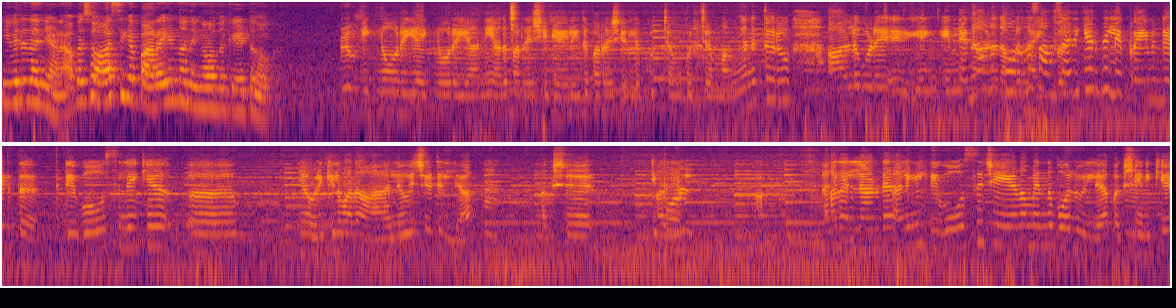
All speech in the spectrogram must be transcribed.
ഇവർ തന്നെയാണ്. അപ്പോൾ സ്വാസിക പറയുന്ന നിങ്ങളൊന്ന് കേട്ടു നോക്ക്. എപ്പോഴും ഇഗ്നോർ ചെയ്യുക ഇഗ്നോർ ചെയ്യുക. നീ അത് പറഞ്ഞ ശരിയായില്ല ഇത് പറഞ്ഞ ശരിയല്ല കുറ്റം കുറ്റം. അങ്ങനത്തെ ഒരു ആളുടെ കൂടെ സംസാരിക്കാറില്ലേ എ- എന്തിനാണ് നമ്മൾ സംസാരിക്കായിരുന്നില്ലേ പ്രേമിന്റെ അടുത്ത്? ഡിവോഴ്സിലേക്ക് ഞാൻ ഒരിക്കലും അത് ആലോചിച്ചിട്ടില്ല. പക്ഷെ ഇപ്പോൾ അതല്ലാണ്ട് അല്ലെങ്കിൽ ഡിവോഴ്സ് ചെയ്യണം എന്ന് പോലും ഇല്ല പക്ഷെ എനിക്ക്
